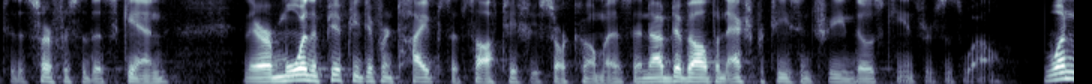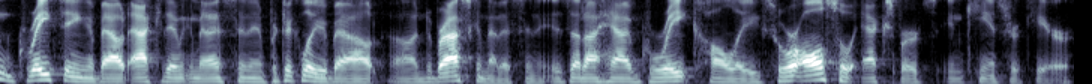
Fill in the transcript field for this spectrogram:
to the surface of the skin. There are more than 50 different types of soft tissue sarcomas, and I've developed an expertise in treating those cancers as well. One great thing about academic medicine, and particularly about uh, Nebraska medicine, is that I have great colleagues who are also experts in cancer care.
